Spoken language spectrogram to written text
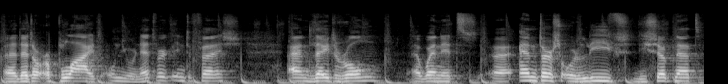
uh, that are applied on your network interface. And later on, uh, when it uh, enters or leaves the subnet,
